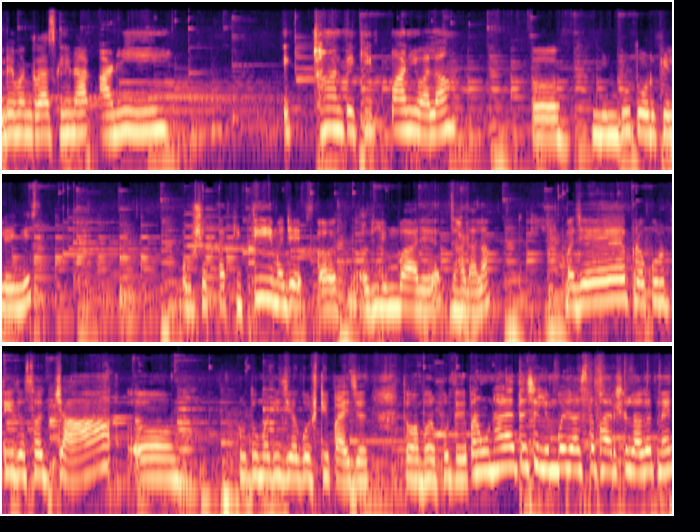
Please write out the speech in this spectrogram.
लेमन ग्रास घेणार आणि एक छानपैकी पाणीवाला निंबू लिंबू तोड के लेंगे. बघू शकता किती म्हणजे लिंब आले झाडाला. म्हणजे प्रकृती जसं ज्या ऋतूमध्ये ज्या गोष्टी पाहिजेत तेव्हा भरपूर देते. पण उन्हाळ्यात तसे लिंब जास्त फारसे लागत नाही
